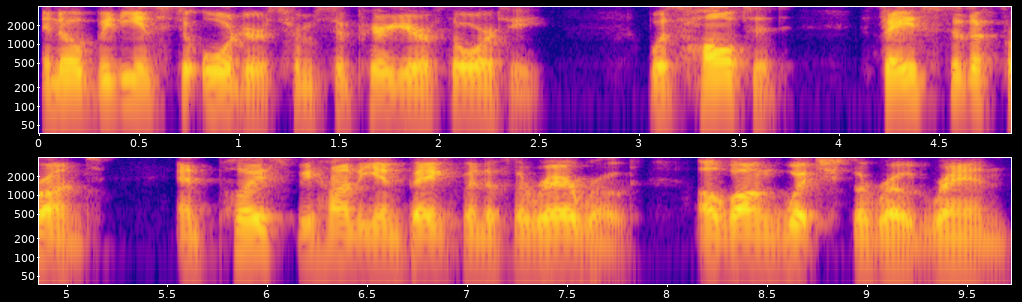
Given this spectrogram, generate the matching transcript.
in obedience to orders from superior authority, was halted, faced to the front, and placed behind the embankment of the railroad along which the road ran.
